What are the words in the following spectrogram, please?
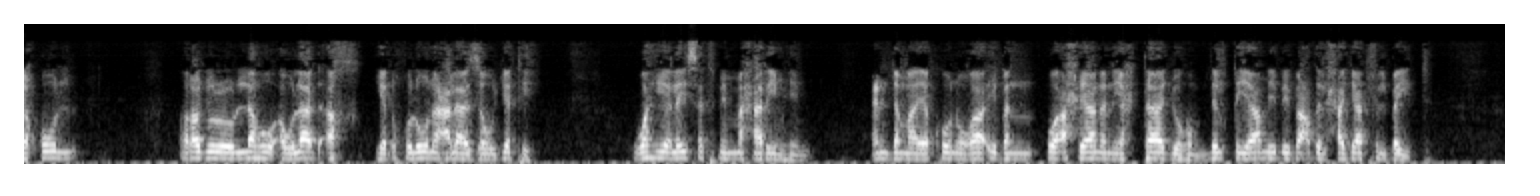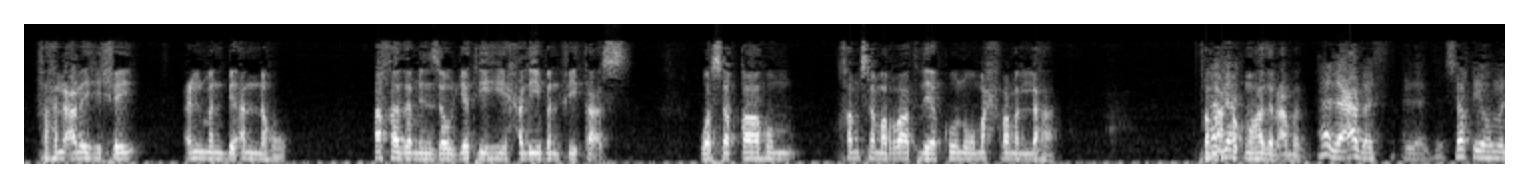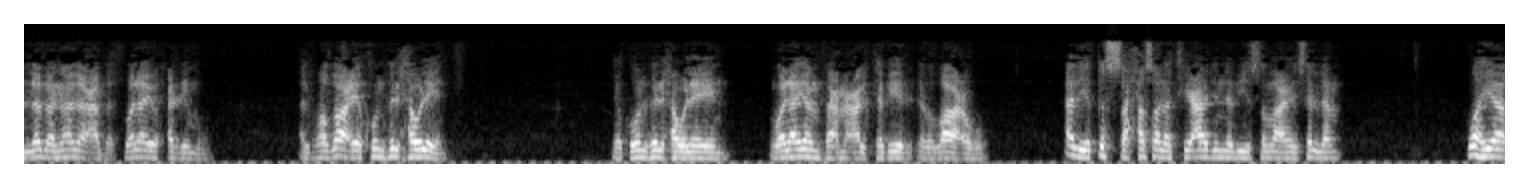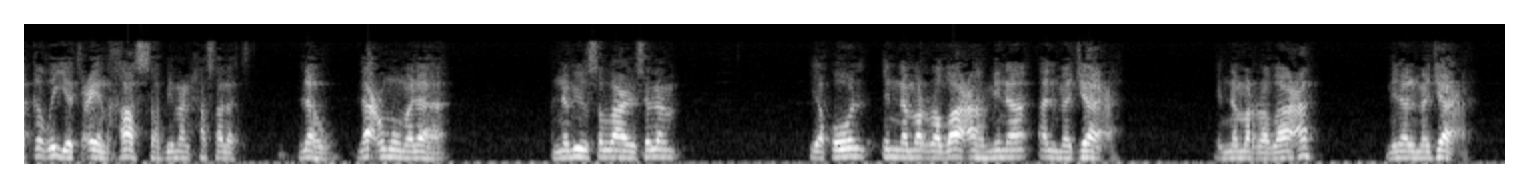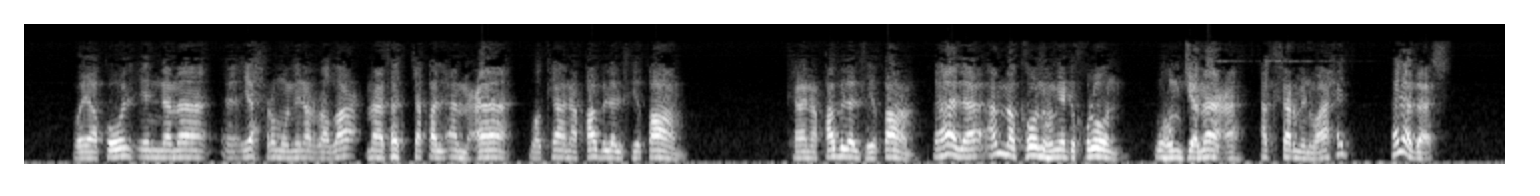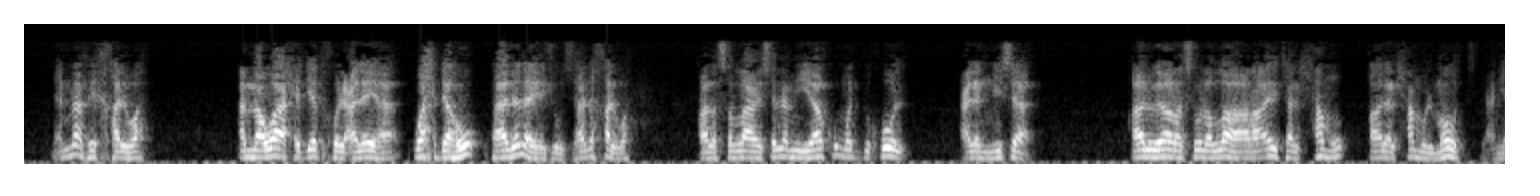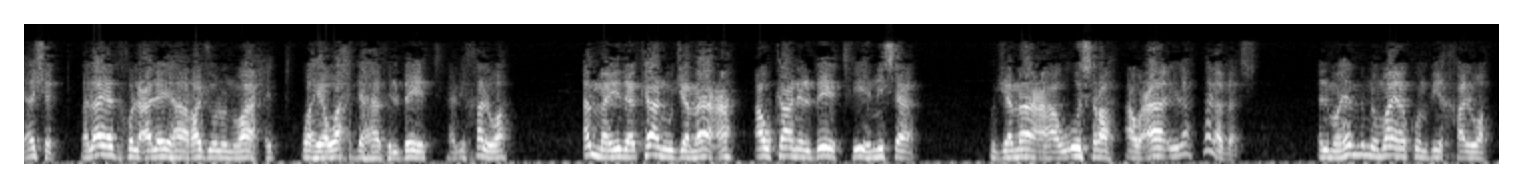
يقول رجل له أولاد أخ يدخلون على زوجته وهي ليست من محارمهم عندما يكون غائبا وأحيانا يحتاجهم للقيام ببعض الحاجات في البيت فهل عليه شيء علما بأنه أخذ من زوجته حليبا في كأس وسقاهم خمس مرات ليكونوا محرما لها؟ فما هذا حكم هذا العمل؟ هذا عبث. سقيهم اللبن هذا عبث ولا يحرمه الرضاع يكون في الحولين. يكون في الحولين ولا ينفع مع الكبير إرضاعه. هذه قصة حصلت في عهد النبي صلى الله عليه وسلم وهي قضية عين خاصة بمن حصلت له لا عموم لها. النبي صلى الله عليه وسلم يقول إنما الرضاعة من المجاعة. إنما الرضاعة من المجاعة. ويقول إنما يحرم من الرضاع ما فتق الأمعاء وكان قبل الفطام. كان قبل الفطام. فهذا أما كونهم يدخلون وهم جماعة أكثر من واحد فلا بأس لأن ما في خلوة. أما واحد يدخل عليها وحده فهذا لا يجوز هذا خلوة. قال صلى الله عليه وسلم إياكم والدخول على النساء. قالوا يا رسول الله أرأيت الحم قال الحم الموت يعني أشد. فلا يدخل عليها رجل واحد وهي وحدها في البيت هذه خلوة. أما إذا كانوا جماعة أو كان البيت فيه نساء وجماعة أو أسرة أو عائلة فلا بأس. المهم أنه ما يكون فيه خلوة.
